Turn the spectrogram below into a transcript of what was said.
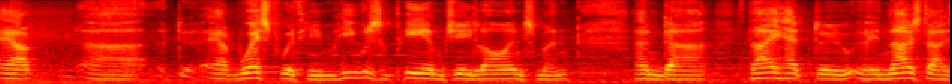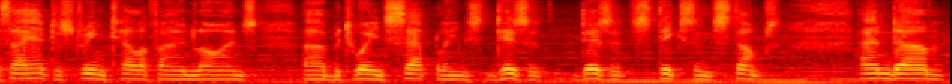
out uh, out west with him. He was a PMG linesman, and uh, they had to, in those days, they had to string telephone lines uh, between saplings, desert, desert sticks and stumps. And um,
